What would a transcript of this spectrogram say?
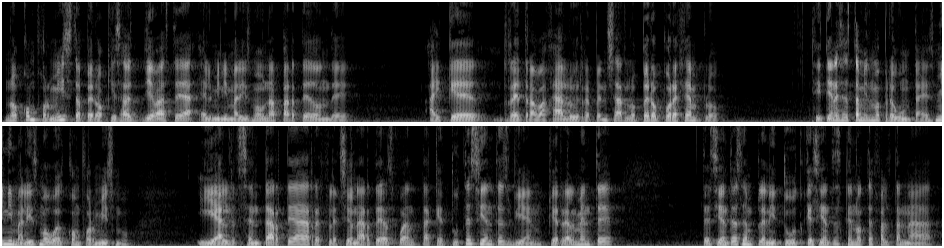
no conformista, pero quizás llevaste el minimalismo a una parte donde hay que retrabajarlo y repensarlo. Pero, por ejemplo, si tienes esta misma pregunta, ¿es minimalismo o es conformismo? Y al sentarte a reflexionar te das cuenta que tú te sientes bien, que realmente te sientes en plenitud, que sientes que no te falta nada,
